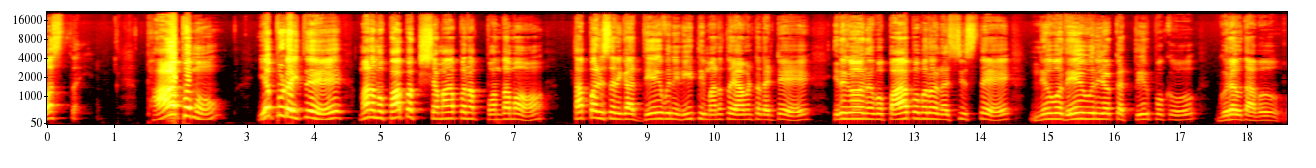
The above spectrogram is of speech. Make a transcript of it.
వస్తాయి. పాపము ఎప్పుడైతే మనము పాప క్షమాపణ పొందమో తప్పనిసరిగా దేవుని నీతి మనతో ఏమంటుందంటే ఇదిగో నువ్వు పాపములో నశిస్తే నువ్వు దేవుని యొక్క తీర్పుకు గురవుతావు.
